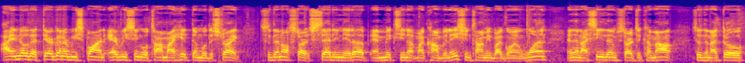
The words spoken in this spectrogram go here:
I know that they're going to respond every single time I hit them with a strike. So then I'll start setting it up and mixing up my combination timing by going one, and then I see them start to come out. So then I throw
